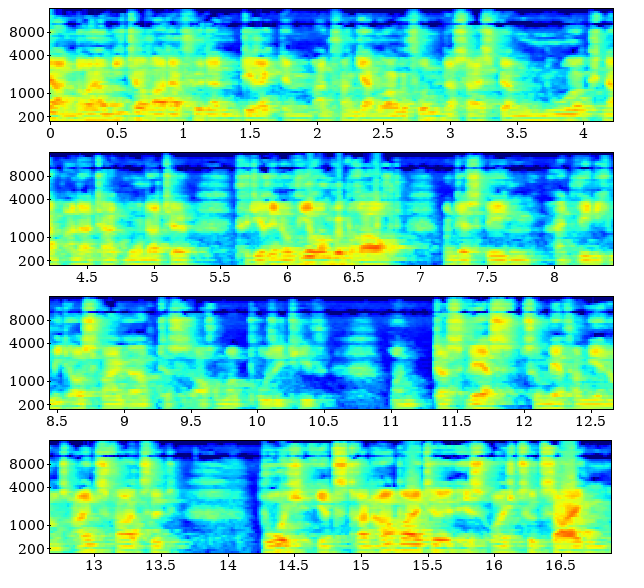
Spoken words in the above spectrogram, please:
Ja, ein neuer Mieter war dafür dann direkt im Anfang Januar gefunden. Das heißt, wir haben nur knapp anderthalb Monate für die Renovierung gebraucht und deswegen halt wenig Mietausfall gehabt. Das ist auch immer positiv. Und das wär's zum Mehrfamilienhaus 1 Fazit. Wo ich jetzt dran arbeite, ist euch zu zeigen,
